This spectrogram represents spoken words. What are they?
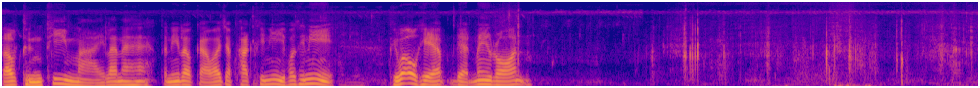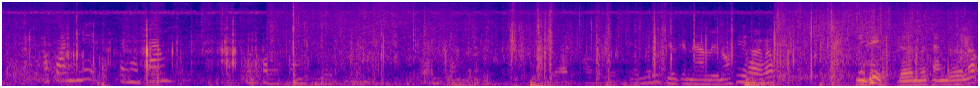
เราถึงที่หมายแล้วนะฮะตอนนี้เรากล่าวว่าจะพักที่นี่เพราะที่นี่ ถือว่าโอเคครับแดดไม่ร้อน เอาควันนี่ใส่หัวตั้ง ไม่ได้เจอกันนานเลยเนาะที่ทางน้ นี่เดินมา ทางเดินแล้ว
